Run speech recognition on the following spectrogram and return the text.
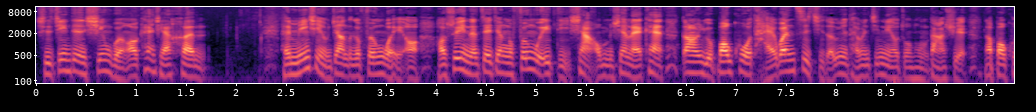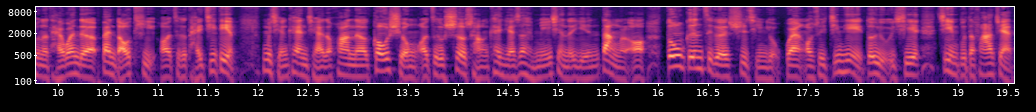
其实今天的新闻哦，看起来很。很明显有这样的一个氛围哦，好，所以呢，在这样的氛围底下，我们先来看，当然有包括台湾自己的，因为台湾今年有总统大选，那包括呢台湾的半导体啊，这个台积电，目前看起来的话呢，高雄啊这个设厂看起来是很明显的延宕了哦，都跟这个事情有关哦，所以今天也都有一些进一步的发展。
